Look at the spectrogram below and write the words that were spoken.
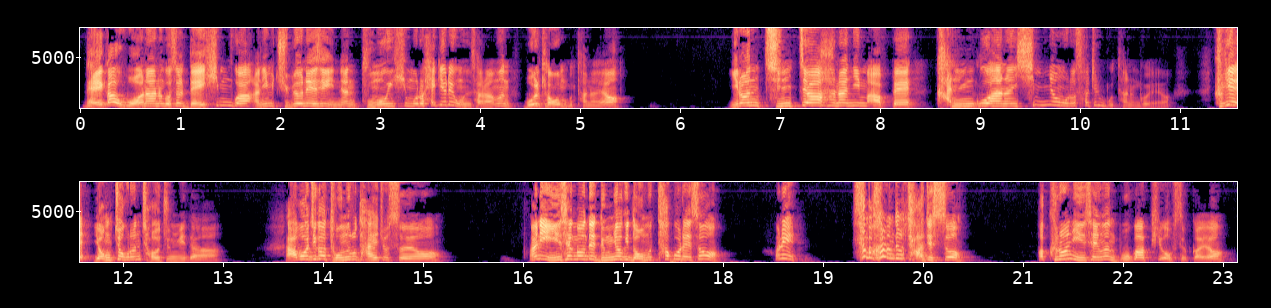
내가 원하는 것을 내 힘과 아니면 주변에서 있는 부모의 힘으로 해결해 온 사람은 뭘 경험 못 하나요? 이런 진짜 하나님 앞에 간구하는 심령으로 서질 못하는 거예요. 그게 영적으로는 저주입니다. 아버지가 돈으로 다 해줬어요. 아니 인생 가운데 능력이 너무 탁월해서 아니 생각하는 대로 다 됐어. 아, 그런 인생은 뭐가 필요 없을까요?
